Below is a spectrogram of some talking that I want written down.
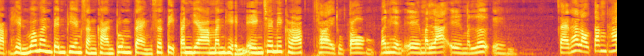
กับเห็นว่ามันเป็นเพียงสังขารปรุงแต่งสติปัญญามันเห็นเองใช่ไหมครับ ใช่ถูกต้อง มันเห็นเองมันละเองมันเลิกเอง แต่ถ้าเราตั้งท่า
